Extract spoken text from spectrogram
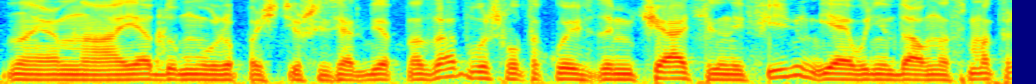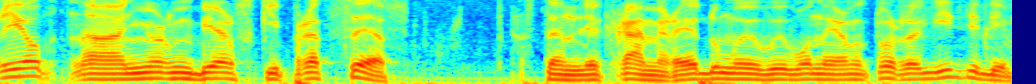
наверное, я думаю, уже почти 60 лет назад, вышел такой замечательный фильм, я его недавно смотрел, а, «Нюрнбергский процесс». Стэнли Крамера. Я думаю, вы его, наверное, тоже видели.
